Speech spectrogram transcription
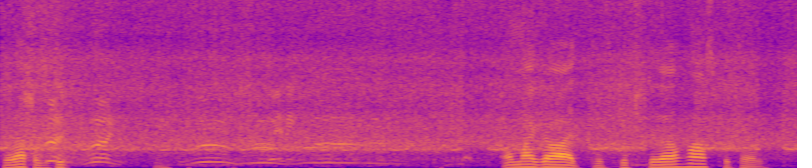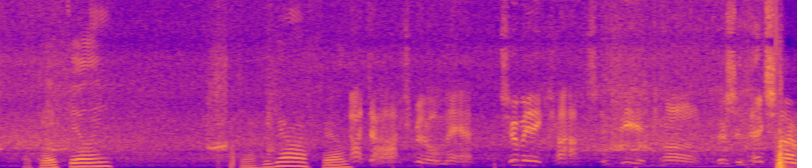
Shut up, let's get- Oh my god, let's get you to the hospital. Okay, Philly? There we are, Phil. Not the hospital, man. Too many cops in Viet Cong. There's an extra.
